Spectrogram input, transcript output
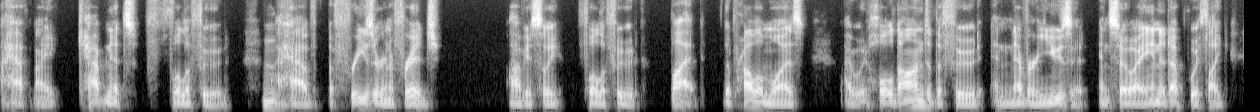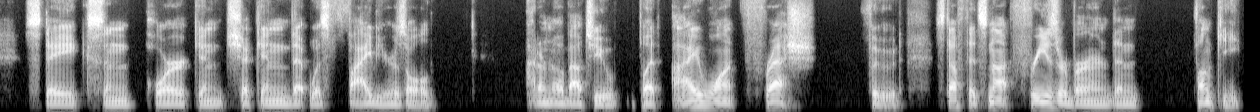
I have my cabinets full of food. Mm. I have a freezer and a fridge, obviously full of food. But the problem was I would hold on to the food and never use it. And so I ended up with like steaks and pork and chicken that was five years old. I don't know about you, but I want fresh food, stuff that's not freezer burned and funky.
